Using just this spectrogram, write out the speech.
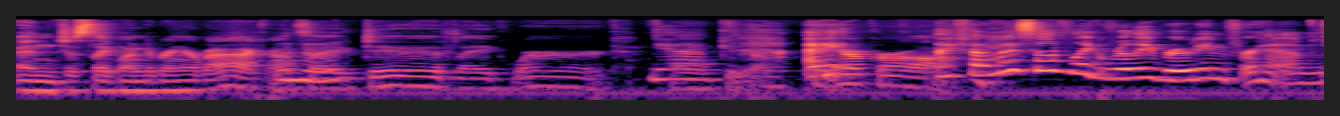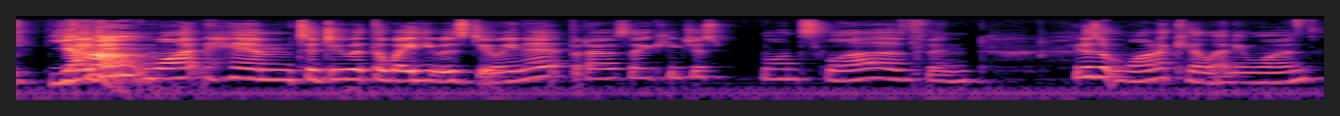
and just like wanted to bring her back. I was like, dude, like work. Mm-hmm. Yeah. Like, get your, I- your girl. I found myself like really rooting for him. Yeah. I didn't want him to do it the way he was doing it, but I was like, he just wants love, and He doesn't want to kill anyone.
